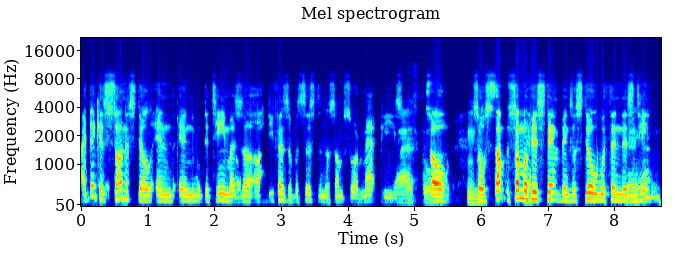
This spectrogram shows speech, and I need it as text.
I think his son is still in in with the team as a, a defensive assistant of some sort, Matt Pease. That's cool. So Mhm. so some some of his stampings are still within this Mhm. team.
